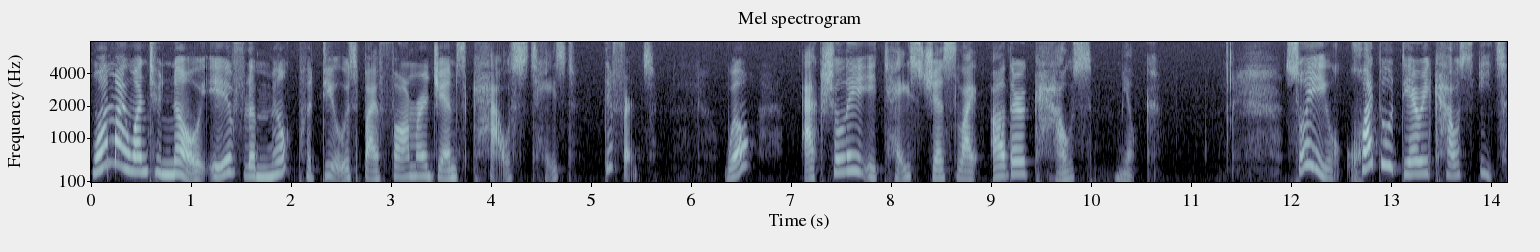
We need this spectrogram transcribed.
One might want to know if the milk produced by Farmer James' cows tastes different. Well, actually, it tastes just like other cows' milk. 所以，What do dairy cows eat？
